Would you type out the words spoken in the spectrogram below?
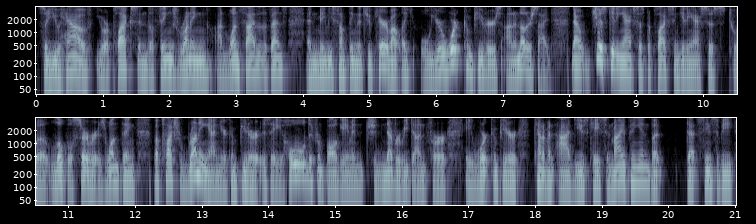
So you have your Plex and the things running on one side of the fence, and maybe something that you care about, like your work computers on another side. Now, just getting access to Plex and getting access to a local server is one thing, but Plex running on your computer is a whole different ballgame and should never be done for a work computer. Kind of an odd use case, in my opinion, but that seems to be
